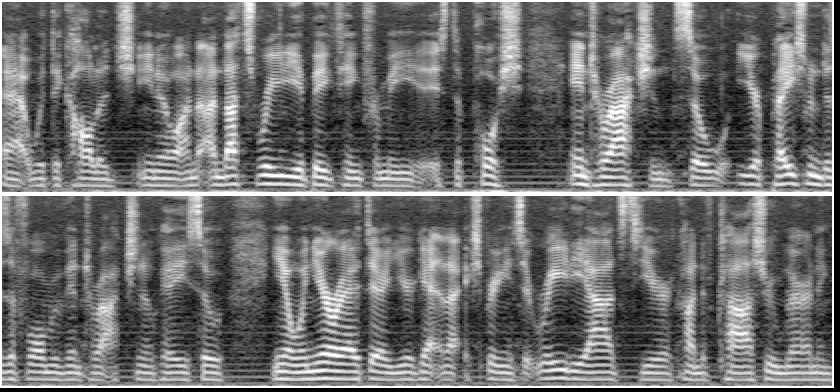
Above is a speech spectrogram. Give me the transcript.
uh, with the college, you know, and, and that's really a big thing for me is to push interaction. So your placement is a form of interaction, okay? So, you know, when you're out there and you're getting that experience, it really adds to your kind of classroom learning.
